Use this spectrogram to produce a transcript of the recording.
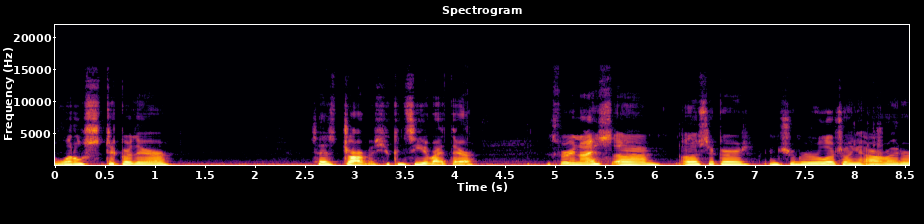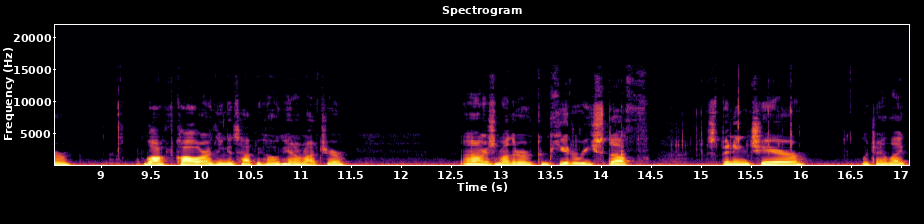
A little sticker there says Jarvis. You can see it right there. It's very nice. Um, other stickers, intruder ruler showing an outrider, blocked collar. I think it's Happy Hogan. I'm not sure. Uh, there's some other computery stuff. Spinning chair, which I like.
